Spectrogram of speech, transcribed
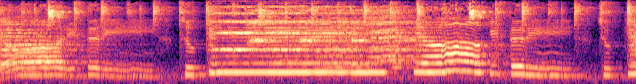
ಯಾರಿಟ್ಟರಿ ಚುಕ್ಕಿ? తెరి చుక్కి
